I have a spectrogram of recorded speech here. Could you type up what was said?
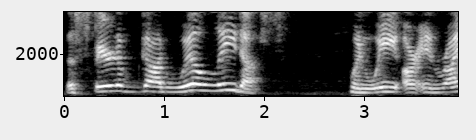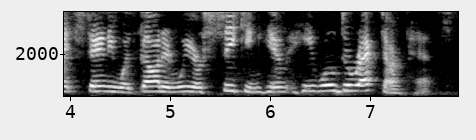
The Spirit of God will lead us. When we are in right standing with God and we are seeking Him, He will direct our paths.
